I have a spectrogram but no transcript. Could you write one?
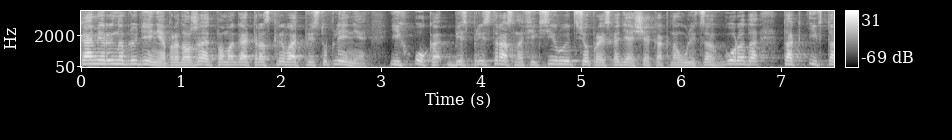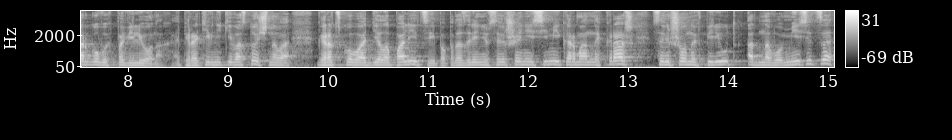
Камеры наблюдения продолжают помогать раскрывать преступления. Их око беспристрастно фиксирует все происходящее как на улицах города, так и в торговых павильонах. Оперативники Восточного городского отдела полиции по подозрению в совершении семи карманных краж, совершенных в период одного месяца,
